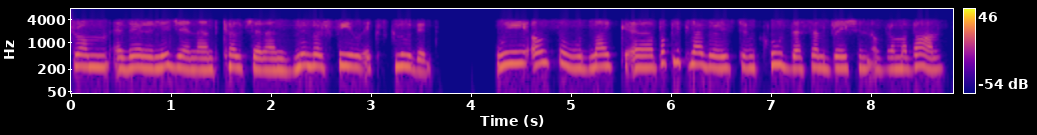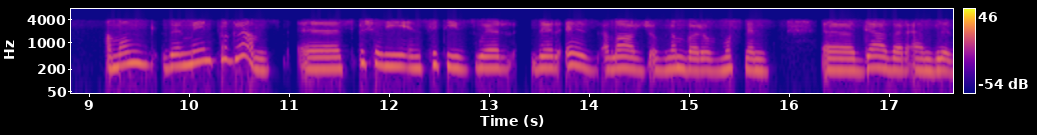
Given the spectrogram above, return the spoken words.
from their religion and culture and never feel excluded. We also would like uh, public libraries to include the celebration of Ramadan among their main programs, uh, especially in cities where there is a large of number of Muslims uh, gather and live.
